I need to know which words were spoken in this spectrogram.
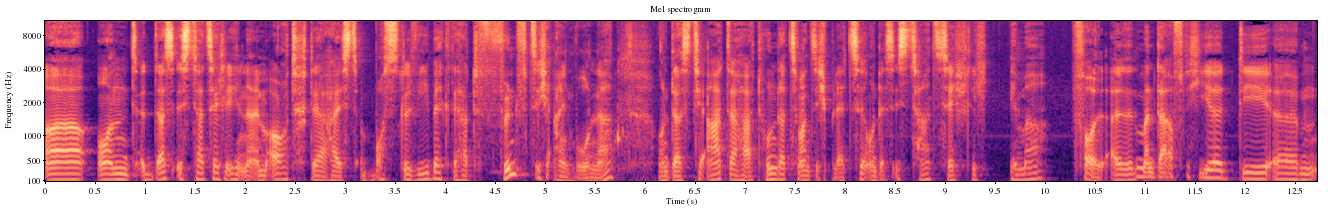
Äh, und das ist tatsächlich in einem Ort, der heißt Bostel-Wiebeck, der hat 50 Einwohner und das Theater hat 120 Plätze und es ist tatsächlich immer voll. Also man darf hier die ähm,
